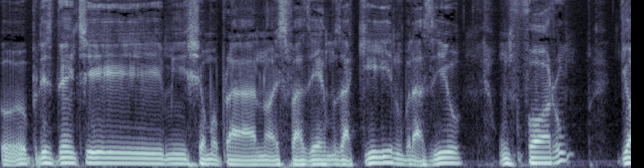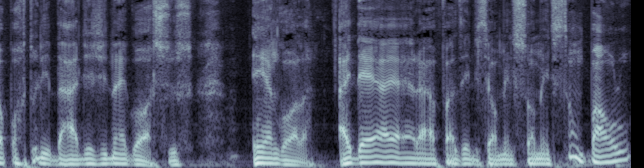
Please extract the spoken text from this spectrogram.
o presidente me chamou para nós fazermos aqui no Brasil um fórum de oportunidades de negócios em Angola. A ideia era fazer inicialmente somente São Paulo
